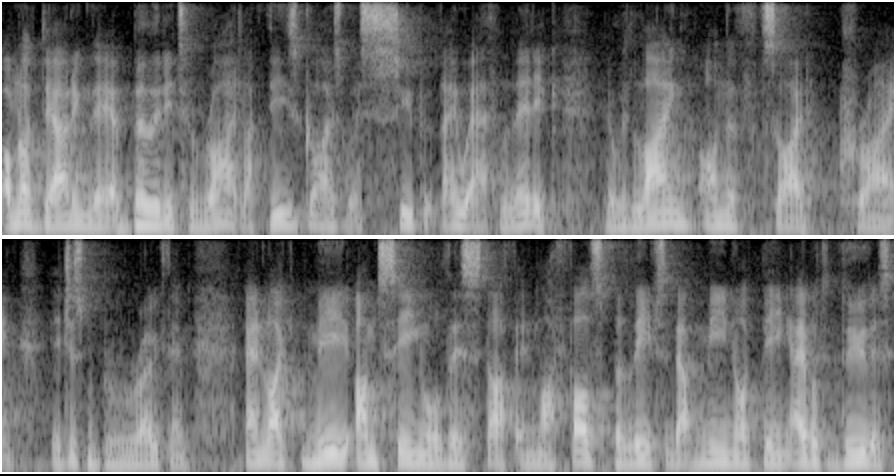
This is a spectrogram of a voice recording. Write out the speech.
i'm not doubting their ability to ride. Like these guys were super they were athletic. They were lying on the side crying. It just broke them. And like me i'm seeing all this stuff and my false beliefs about me not being able to do this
